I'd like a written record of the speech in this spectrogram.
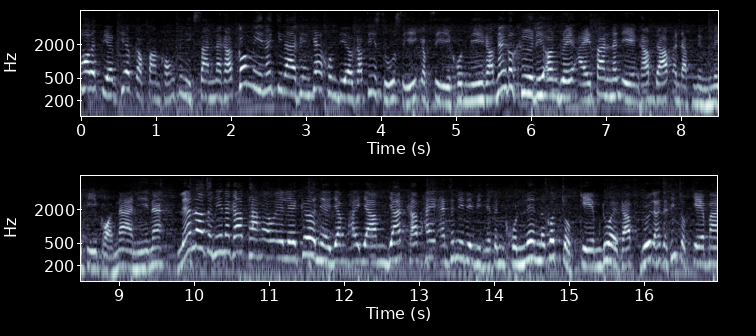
พอไปเปรียบเทียบกับฝั่งของฟินิกซันนะครับก็มีนักกีฬาเพียงแค่คนเดียวครับที่สูสีกับ 4 คนนี้ครับนั่นก็คือดีออนเดรไอตันนั่นเองครับดับอันดับหนึ่งในปีก่อนหน้านี้นะ และนอกจากนี้นะครับ ทาง LA Lakers เนี่ยยังพยายามยัดครับ ให้แอนโทนีเดวิดเนี่ยเป็นคนเล่นแล้วก็จบเกมด้วยครับ โดยหลังจากที่จบเกมมา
